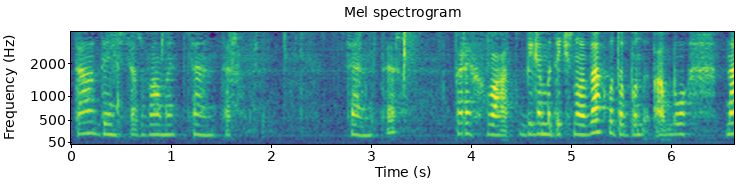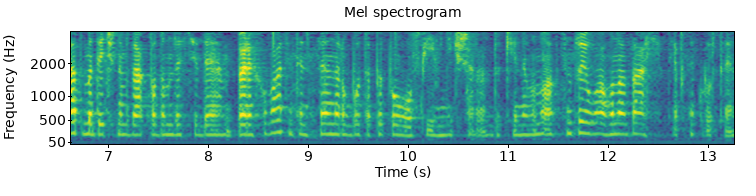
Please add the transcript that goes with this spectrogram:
Та? Дивимося з вами центр. Центр. Перехват біля медичного закладу або, або над медичним закладом, десь іде перехват, інтенсивна робота ППО, північ ще раз докинемо. Ну, акцентую увагу на захід, як не крути.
